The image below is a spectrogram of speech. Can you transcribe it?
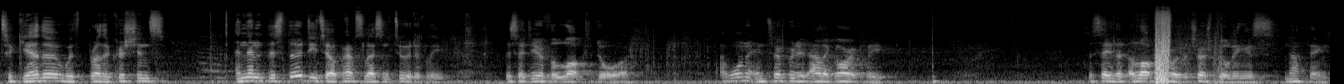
together with brother Christians. And then this third detail, perhaps less intuitively, this idea of the locked door. I want to interpret it allegorically to say that a locked door of the church building is nothing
